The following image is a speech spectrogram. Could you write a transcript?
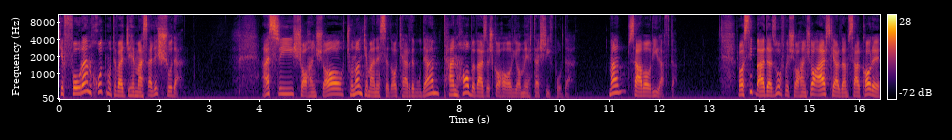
که فورا خود متوجه مسئله شدند. عصری شاهنشاه چنان که من صدا کرده بودم تنها به ورزشگاه آریا مهر تشریف بردند. من سواری رفتم. راستی بعد از ظهر به شاهنشاه عرض کردم سرکار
